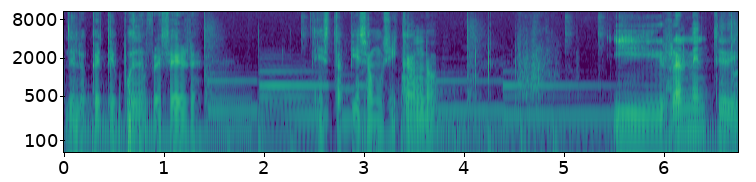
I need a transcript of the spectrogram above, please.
de lo que te puede ofrecer esta pieza musical, ¿no? Y realmente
